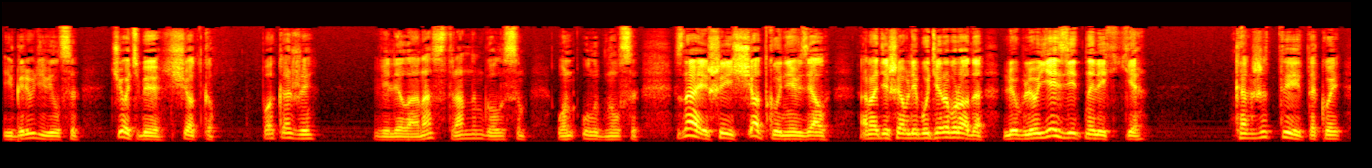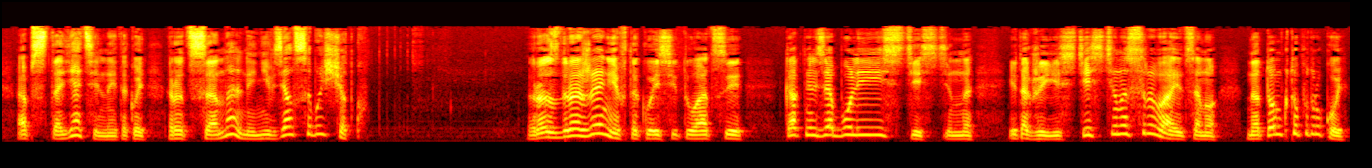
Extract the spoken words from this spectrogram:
Игорь удивился. «Чего тебе щетка?» «Покажи», — велела она странным голосом. Он улыбнулся. «Знаешь, и щетку не взял. Она дешевле бутерброда. Люблю ездить налегке». «Как же ты, такой обстоятельный, такой рациональный, не взял с собой щетку?» Раздражение в такой ситуации как нельзя более естественно, и также естественно срывается оно на том, кто под рукой.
